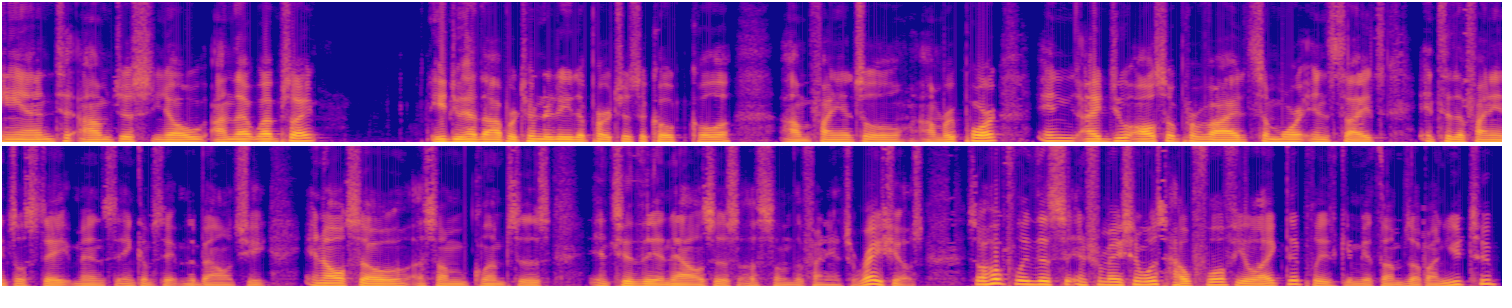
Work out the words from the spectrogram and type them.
And um, just, you know, on that website, you do have the opportunity to purchase a Coca-Cola um, financial um, report. And I do also provide some more insights into the financial statements, the income statement, the balance sheet, and also uh, some glimpses into the analysis of some of the financial ratios. So hopefully this information was helpful. If you liked it, please give me a thumbs up on YouTube.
